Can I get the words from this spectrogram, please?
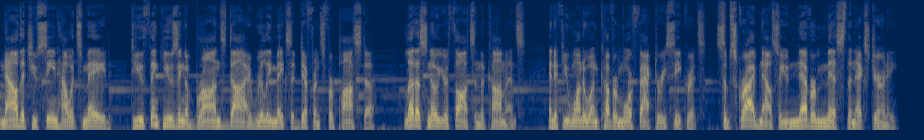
Now that you've seen how it's made, do you think using a bronze die really makes a difference for pasta? Let us know your thoughts in the comments. And if you want to uncover more factory secrets, subscribe now so you never miss the next journey.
